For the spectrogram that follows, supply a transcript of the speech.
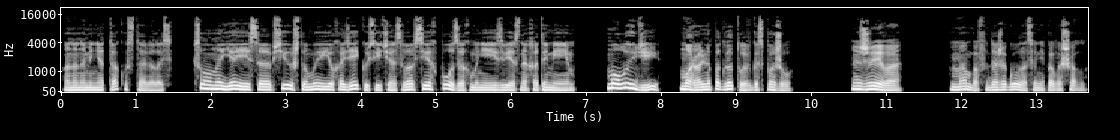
Она на меня так уставилась, словно я ей сообщил, что мы ее хозяйку сейчас во всех позах мне известных отымеем. Мол, иди, морально подготовь госпожу. «Живо!» Мамбов даже голоса не повышал.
